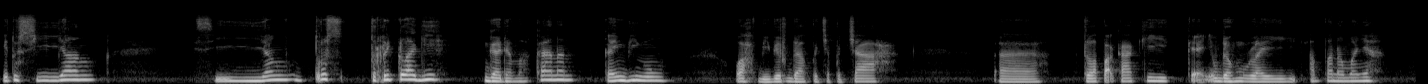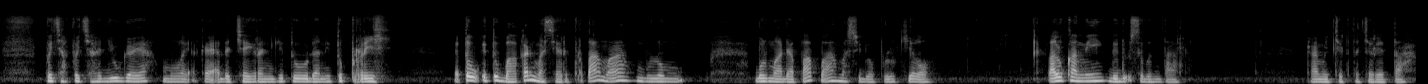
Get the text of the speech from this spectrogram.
Itu siang siang terus terik lagi. Nggak ada makanan. Kalian bingung. Wah bibir udah pecah-pecah. Uh, telapak kaki kayaknya udah mulai apa namanya pecah-pecah juga ya. Mulai kayak ada cairan gitu dan itu perih. Itu itu bahkan masih hari pertama. Belum belum ada apa-apa. Masih 20 kilo. Lalu kami duduk sebentar. Kami cerita-cerita.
